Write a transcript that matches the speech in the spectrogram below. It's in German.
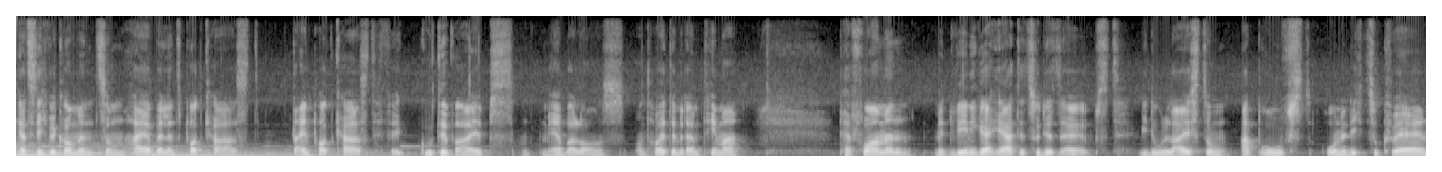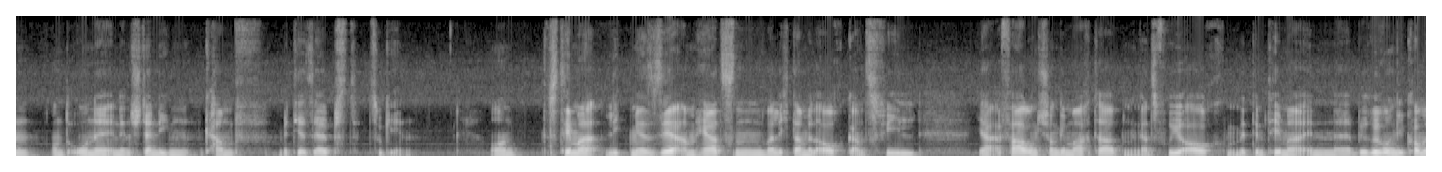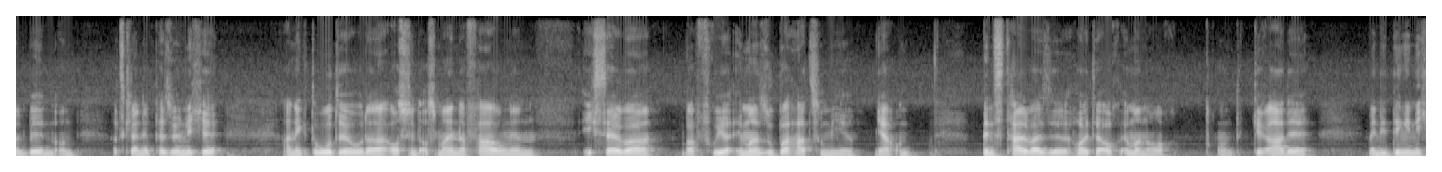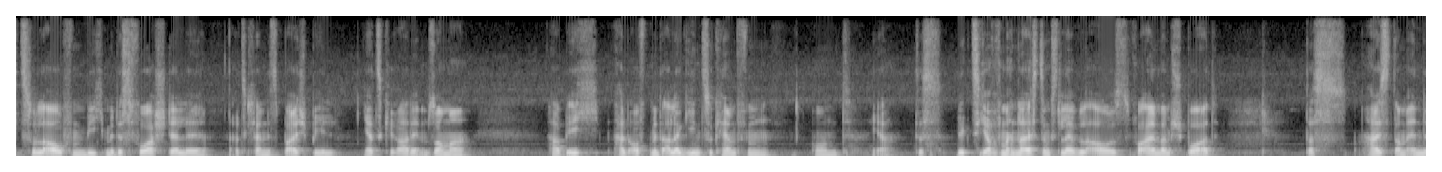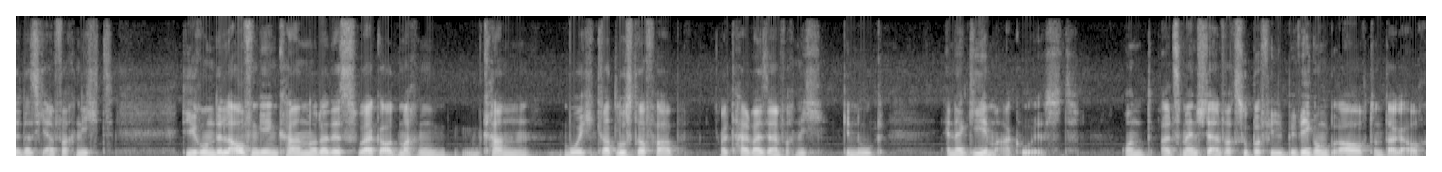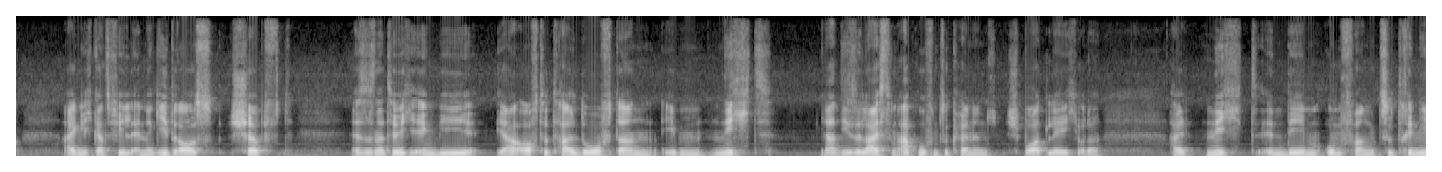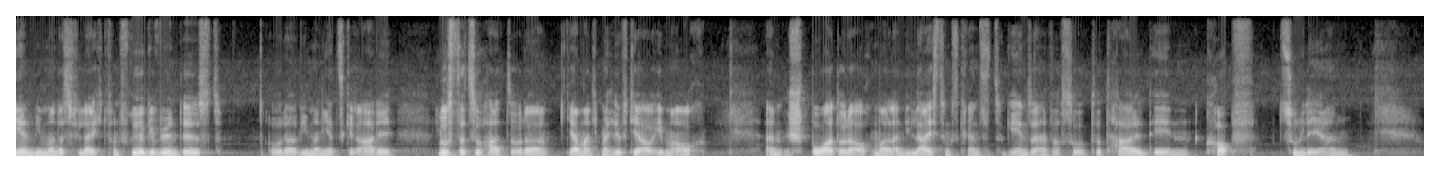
Herzlich willkommen zum Higher Balance Podcast, dein Podcast für gute Vibes und mehr Balance. Und heute mit einem Thema Performen mit weniger Härte zu dir selbst, wie du Leistung abrufst, ohne dich zu quälen und ohne in den ständigen Kampf mit dir selbst zu gehen. Und das Thema liegt mir sehr am Herzen, weil ich damit auch ganz viel ja, Erfahrung schon gemacht habe und ganz früh auch mit dem Thema in äh, Berührung gekommen bin und als kleine persönliche Anekdote oder Ausschnitt aus meinen Erfahrungen. Ich selber war früher immer super hart zu mir, ja, und bin es teilweise heute auch immer noch. Und gerade wenn die Dinge nicht so laufen, wie ich mir das vorstelle, als kleines Beispiel, jetzt gerade im Sommer, habe ich halt oft mit Allergien zu kämpfen und ja, das wirkt sich auf mein Leistungslevel aus, vor allem beim Sport. Das heißt am Ende, dass ich einfach nicht die Runde laufen gehen kann oder das Workout machen kann, wo ich gerade Lust drauf habe, weil teilweise einfach nicht genug Energie im Akku ist. Und als Mensch, der einfach super viel Bewegung braucht und da auch eigentlich ganz viel Energie draus schöpft, ist es natürlich irgendwie ja oft total doof, dann eben nicht ja, diese Leistung abrufen zu können, sportlich oder halt nicht in dem Umfang zu trainieren, wie man das vielleicht von früher gewöhnt ist oder wie man jetzt gerade Lust dazu hat oder ja, manchmal hilft ja auch eben auch ähm, Sport oder auch mal an die Leistungsgrenze zu gehen, so einfach so total den Kopf zu leeren.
